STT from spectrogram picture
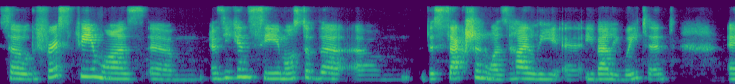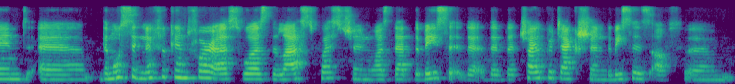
So the first theme was, um, as you can see, most of the um, section was highly uh, evaluated. And uh, the most significant for us was the last question was that the base, the, the, the child protection, the basis of um,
